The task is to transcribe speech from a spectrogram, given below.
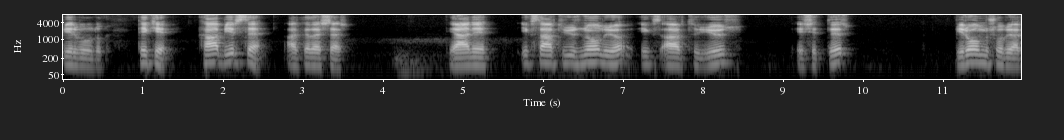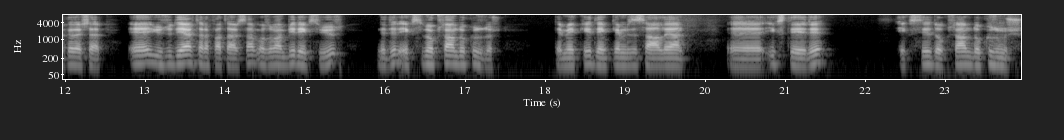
1 bulduk. Peki k 1 ise arkadaşlar yani x artı 100 ne oluyor? x artı 100 eşittir 1 olmuş oluyor arkadaşlar. E 100'ü diğer tarafa atarsam o zaman 1 eksi 100 nedir? Eksi 99'dur. Demek ki denklemimizi sağlayan e, x değeri eksi 99'muş.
